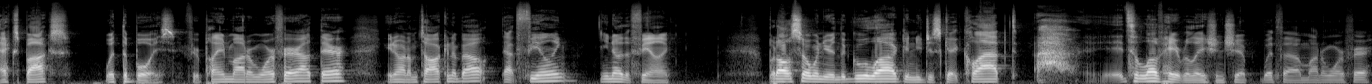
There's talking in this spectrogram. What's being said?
Xbox with the boys. If you're playing Modern Warfare out there, you know what I'm talking about. That feeling, you know the feeling but also when you're in the gulag and you just get clapped, it's a love hate relationship with uh, Modern Warfare.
